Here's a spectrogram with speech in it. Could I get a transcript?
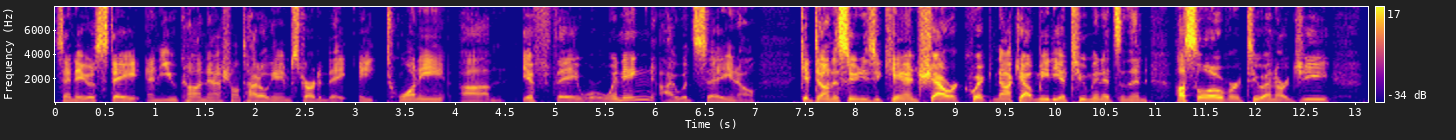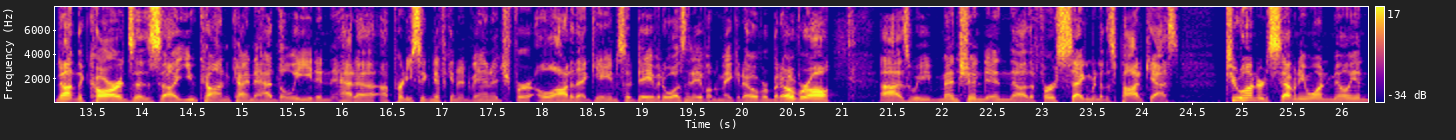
San Diego State and UConn national title game started at 8:20. Um, if they were winning, I would say you know get done as soon as you can, shower quick, knock out media two minutes, and then hustle over to NRG. Not in the cards as uh, UConn kind of had the lead and had a, a, pretty significant advantage for a lot of that game, so David wasn't able to make it over. But overall, uh, as we mentioned in the first segment of this podcast, $271 million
